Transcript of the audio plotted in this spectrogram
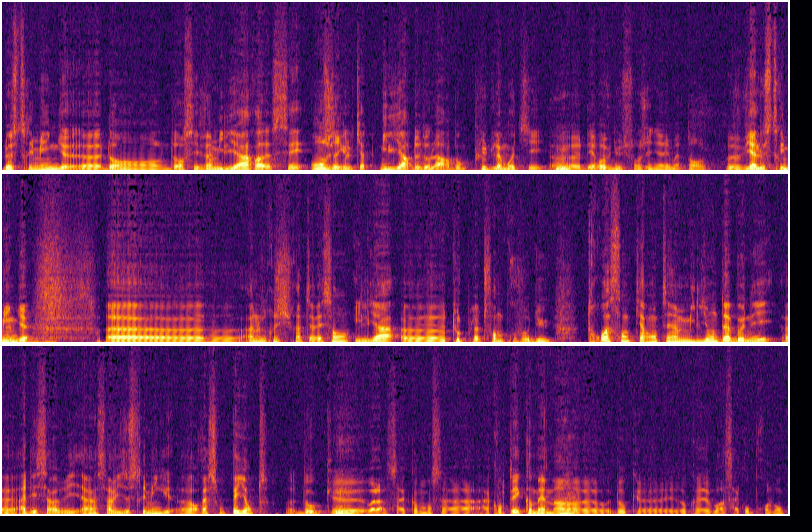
le streaming, euh, dans, dans ces 20 milliards, c'est 11,4 milliards de dollars, donc plus de la moitié euh, des revenus sont générés maintenant via le streaming. Euh, un autre chiffre intéressant, il y a, euh, toute plateforme confondue, 341 millions d'abonnés euh, à, des servi- à un service de streaming euh, en version payante. Donc euh, voilà, ça commence à, à compter quand même. hein. Ouais. Euh, donc euh, donc euh, bon, ça comprend donc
